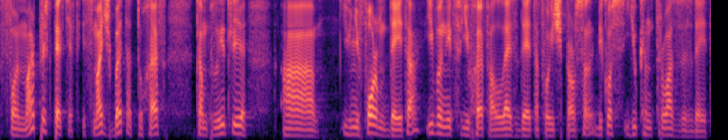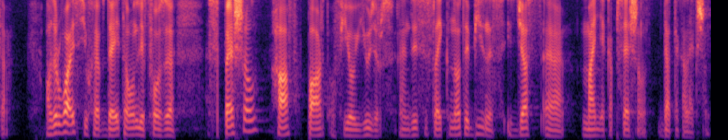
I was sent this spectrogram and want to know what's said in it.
From my perspective, it's much better to have completely uh, uniform data, even if you have a less data for each person, because you can trust this data. Otherwise, you have data only for the special half part of your users. And this is like not a business, it's just a maniac obsession of data collection.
